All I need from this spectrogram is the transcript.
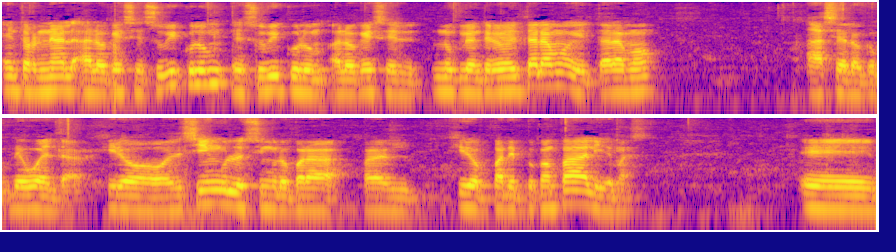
entorrinal a lo que es el subiculum, el subiculum a lo que es el núcleo anterior del tálamo y el tálamo hacia lo que de vuelta, giro del cíngulo, el cíngulo para, para el giro parahipocampal y demás. Eh,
